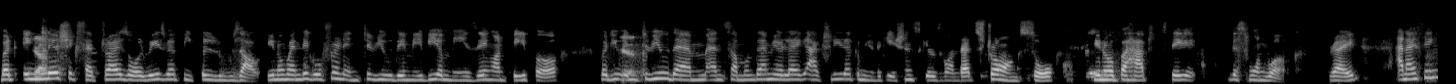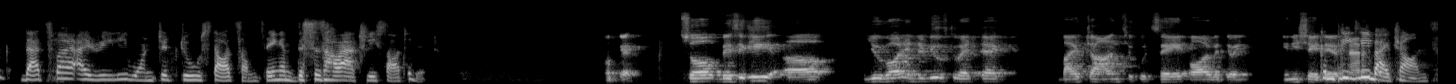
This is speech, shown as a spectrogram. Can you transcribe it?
but english yeah. etc is always where people lose out. You know when they go for an interview they may be amazing on paper but you yeah. interview them and some of them you're like actually their communication skills weren't that strong. So you know perhaps they this won't work right? And i think that's why i really wanted to start something and this is how i actually started it. Okay so basically uh, you got introduced to edtech by chance you could say or with your initiative. Completely and, by chance.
